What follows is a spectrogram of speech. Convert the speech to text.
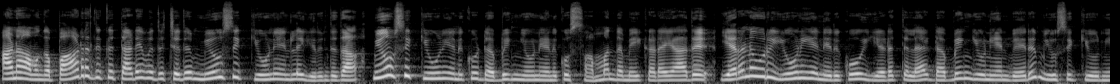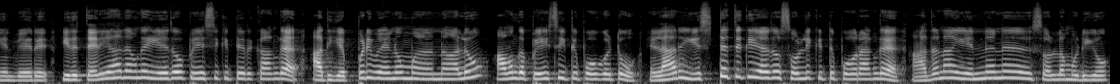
ஆனா அவங்க பாடுறதுக்கு தடை விதிச்சது மியூசிக் யூனியன்ல இருந்துதான். மியூசிக் யூனியனுக்கும் டப்பிங் யூனியனுக்கும் சம்பந்தமே கிடையாது. இருநூறு யூனியன் இருக்கும் இடத்துல டப்பிங் யூனியன் வேறு மியூசிக் யூனியன் வேறு. இது தெரியாதவங்க ஏதோ பேசிக்கிட்டு இருக்காங்க. அது எப்படி வேணும்னாலும் அவங்க பேசிட்டு போகட்டும். எல்லாரும் இஷ்டத்துக்கு ஏதோ சொல்லிக்கிட்டு போறாங்க. அதை நான் என்னன்னு சொல்ல முடியும்?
